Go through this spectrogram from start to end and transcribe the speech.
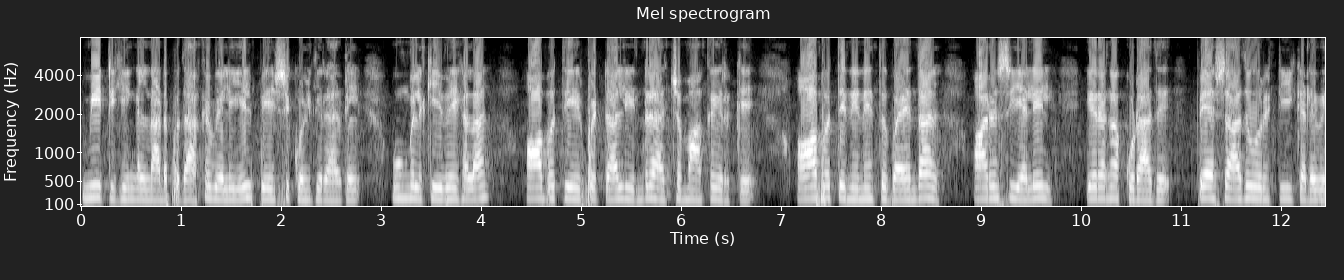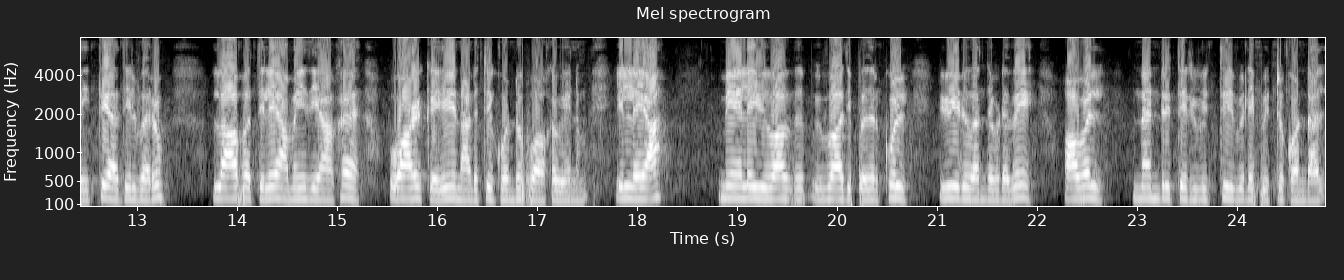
மீட்டிங்குகள் நடப்பதாக வெளியில் பேசிக்கொள்கிறார்கள். உங்களுக்கு இவைகளால் ஆபத்து ஏற்பட்டால் என்று அச்சமாக இருக்கு. ஆபத்து நினைத்து பயந்தால் அரசியலில் இறங்கக்கூடாது. பேசாது ஒரு டீ கடை வைத்து அதில் வரும் லாபத்திலே அமைதியாக வாழ்க்கையை நடத்தி கொண்டு போக வேண்டும். இல்லையா? மேலே விவாதி விவாதிப்பதற்குள் வீடு வந்துவிடவே அவள் நன்றி தெரிவித்து விடை பெற்று கொண்டாள்.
